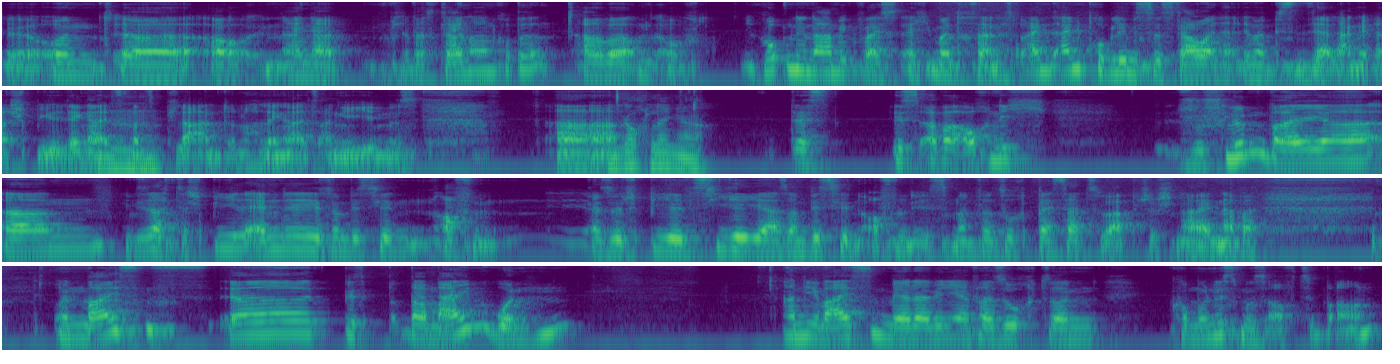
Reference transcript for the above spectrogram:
Äh, und äh, auch in einer etwas kleineren Gruppe. Aber und auch die Gruppendynamik war echt immer interessant. Ein, ein Problem ist, das dauert halt immer ein bisschen sehr lange, das Spiel. Länger als mhm. man es plant und noch länger als angegeben ist. Äh, noch länger. Das ist aber auch nicht so schlimm, weil ja, ähm, wie gesagt, das Spielende so ein bisschen offen, also das Spielziel ja so ein bisschen offen ist. Man versucht besser zu abzuschneiden, aber und meistens äh, bei meinen Runden haben die meisten mehr oder weniger versucht, so einen Kommunismus aufzubauen.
